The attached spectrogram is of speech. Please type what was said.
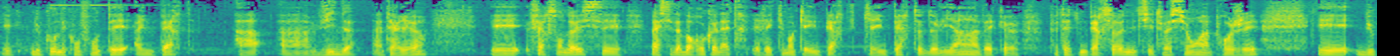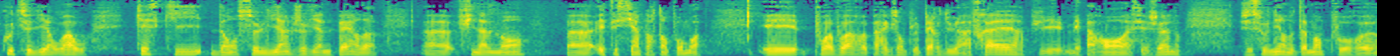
Et du coup, on est confronté à une perte, à, un vide intérieur. Et faire son deuil, c'est bah, d'abord reconnaître effectivement qu'il y a une perte, qu'il y a une perte de lien avec euh, peut-être une personne, une situation, un projet, et du coup de se dire waouh, qu'est-ce qui dans ce lien que je viens de perdre euh, finalement euh, était si important pour moi? Et pour avoir, par exemple, perdu un frère, puis mes parents assez jeunes, j'ai souvenir notamment pour euh,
